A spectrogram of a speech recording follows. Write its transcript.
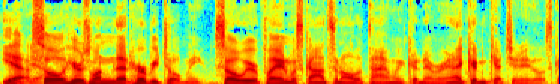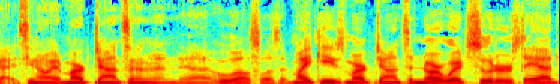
Yeah, Yeah. So here's one that Herbie told me. So we were playing Wisconsin all the time. We could never, and I couldn't catch any of those guys. You know, I had Mark Johnson and uh, who else was it? Mike Eaves, Mark Johnson, Norwich, Suters, Dad,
